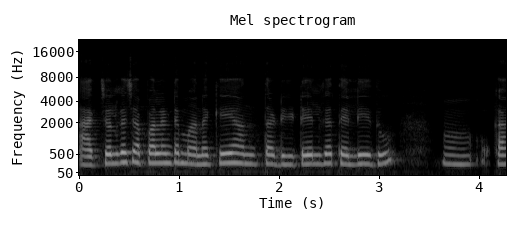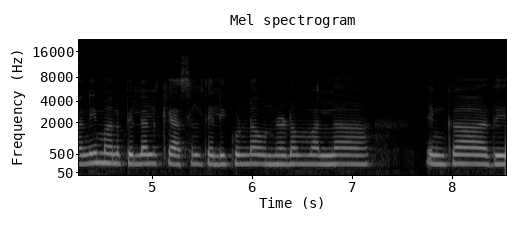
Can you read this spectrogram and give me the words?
యాక్చువల్గా చెప్పాలంటే మనకే అంత డీటెయిల్గా తెలీదు. కానీ మన పిల్లలకి అసలు తెలియకుండా ఉండడం వల్ల ఇంకా అది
